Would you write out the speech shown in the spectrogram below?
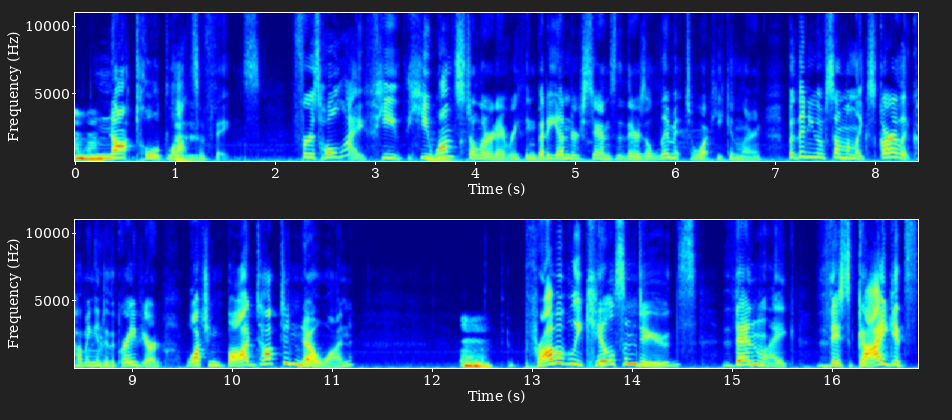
Mhm. not told lots of things for his whole life. He he wants to learn everything, but he understands that there's a limit to what he can learn. But then you have someone like Scarlet coming into the graveyard, watching Bod talk to no one, Mhm. probably kill some dudes. Then like this guy gets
